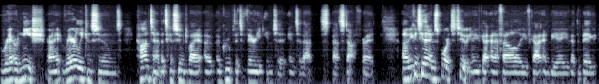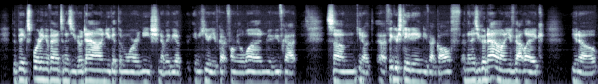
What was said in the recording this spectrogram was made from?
rare niche, right? Rarely consumed content that's consumed by a, a, group that's very into into that that stuff, right? Um, you can see that in sports too. You know, you've got NFL, you've got NBA, you've got the big the big sporting events, and as you go down, you get the more niche. You know, maybe up in here you've got Formula One, maybe you've got some you know uh, figure skating, you've got golf, and then as you go down, you've got like you know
